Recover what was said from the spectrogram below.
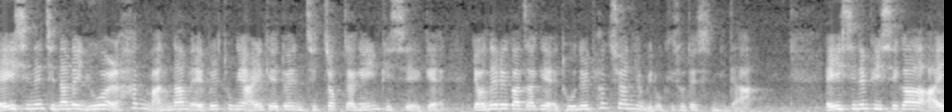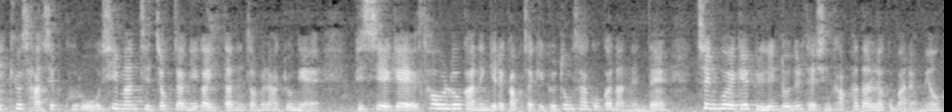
A씨는 지난해 6월 한 만남 앱을 통해 알게 된 지적장애인 B씨에게 연애를 가장해 돈을 편취한 혐의로 기소됐습니다. A씨는 B씨가 IQ 49로 심한 지적장애가 있다는 점을 악용해 B씨에게 서울로 가는 길에 갑자기 교통사고가 났는데 친구에게 빌린 돈을 대신 갚아달라고 말하며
